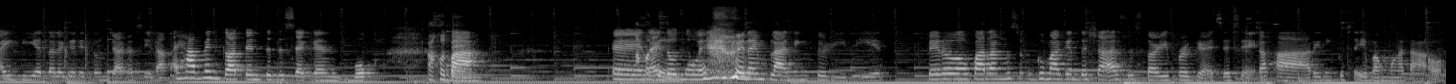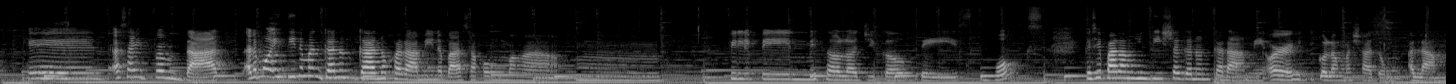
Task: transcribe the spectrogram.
idea talaga nitong Janus Silang I haven't gotten to the second book ako pa din. and ako I din. don't know when, when I'm planning to read it pero parang gumaganda siya as the story progresses eh. Kakarinig ko sa ibang mga tao. And aside from that, alam mo, hindi naman ganun gano karami nabasa kong mga um, Philippine mythological based books. Kasi parang hindi siya ganun karami or hindi ko lang masyadong alam.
